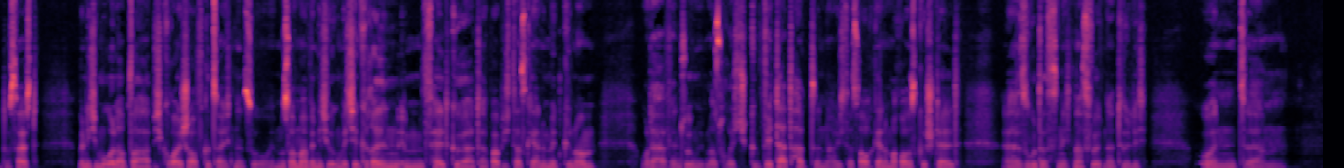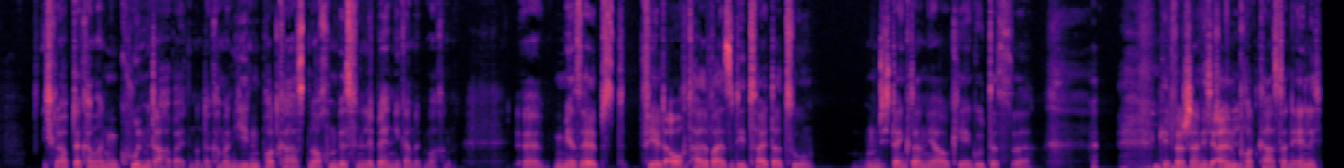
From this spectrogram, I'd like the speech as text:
Das heißt, wenn ich im Urlaub war, habe ich Geräusche aufgezeichnet. So im Sommer, wenn ich irgendwelche Grillen im Feld gehört habe, habe ich das gerne mitgenommen. Oder wenn es irgendwie mal so richtig gewittert hat, dann habe ich das auch gerne mal rausgestellt, äh, so dass es nicht nass wird natürlich. Und ähm, ich glaube, da kann man cool mitarbeiten und da kann man jeden Podcast noch ein bisschen lebendiger mitmachen. Äh, mir selbst fehlt auch teilweise die Zeit dazu. Und ich denke dann, ja, okay, gut, das äh, Geht wahrscheinlich allen Podcastern ähnlich.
